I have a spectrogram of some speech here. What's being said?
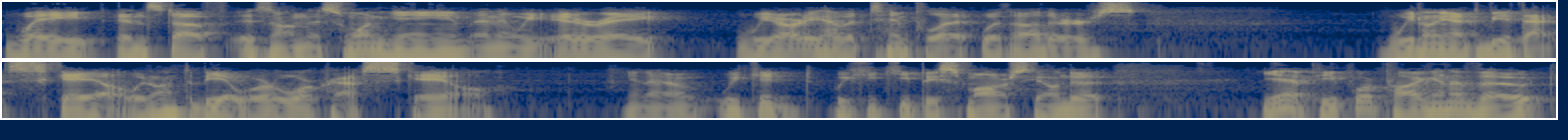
weight and stuff is on this one game. And then we iterate. We already have a template with others. We don't have to be at that scale. We don't have to be at World of Warcraft scale. You know, we could we could keep a smaller scale and do it. Yeah, people are probably going to vote.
